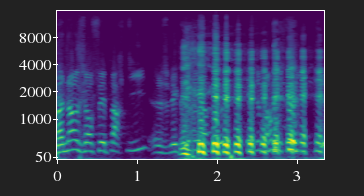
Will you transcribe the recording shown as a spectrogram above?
Maintenant que j'en fais partie, je les connais un peu. et je.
